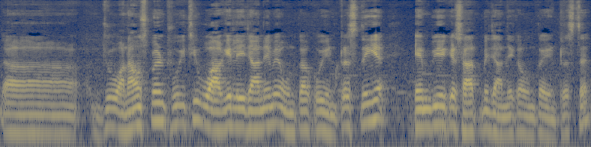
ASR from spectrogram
जो अनाउंसमेंट हुई थी वो आगे ले जाने में उनका कोई इंटरेस्ट नहीं है। एम के साथ में जाने का उनका इंटरेस्ट है।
